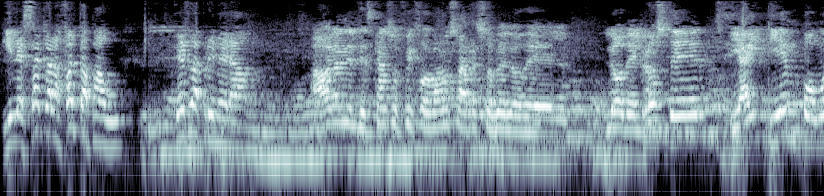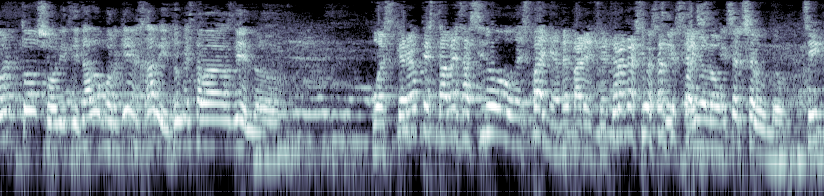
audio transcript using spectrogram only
Y le saca la falta a Pau, que es la primera. Ahora en el descanso fijo vamos a resolver lo del, lo del roster. Y hay tiempo muerto solicitado por quién, Javi, tú que estabas viéndolo. Pues creo que esta vez ha sido de España, me parece. Creo que ha sido Sergio Scariolo. es el segundo. Sí,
